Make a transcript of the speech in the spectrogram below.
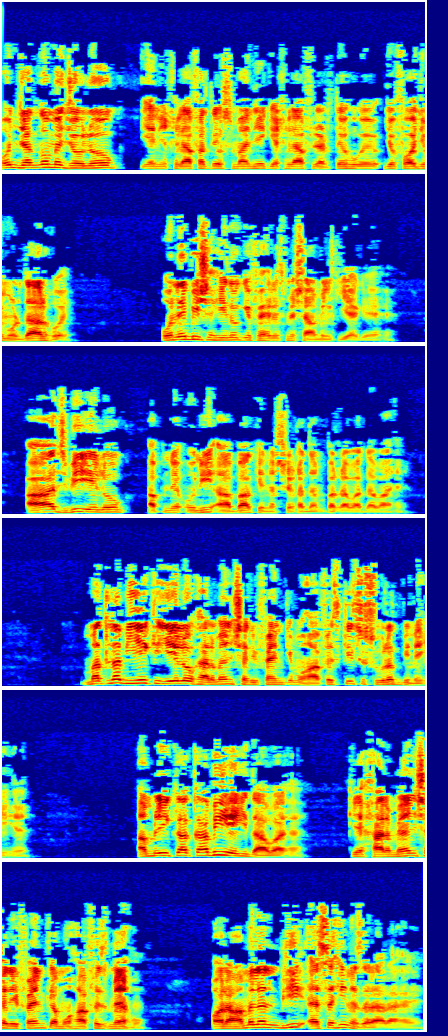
ان جنگوں میں جو لوگ یعنی خلافت عثمانیہ کے خلاف لڑتے ہوئے جو فوجی مردار ہوئے، انہیں بھی شہیدوں کی فہرست میں شامل کیا گیا ہے۔ آج بھی یہ لوگ اپنے انہی آبا کے نقش قدم پر روا دوا ہیں۔ مطلب یہ کہ یہ لوگ حرمین شریفین کے محافظ کسی صورت بھی نہیں ہیں۔ امریکہ کا بھی یہی دعویٰ ہے کہ حرمین شریفین کا محافظ میں ہوں اور عملاً بھی ایسا ہی نظر آ رہا ہے۔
